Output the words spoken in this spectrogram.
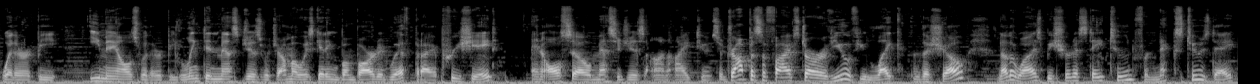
whether it be emails, whether it be LinkedIn messages, which I'm always getting bombarded with, but I appreciate and also messages on iTunes. So drop us a five star review if you like the show. And otherwise, be sure to stay tuned for next Tuesday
